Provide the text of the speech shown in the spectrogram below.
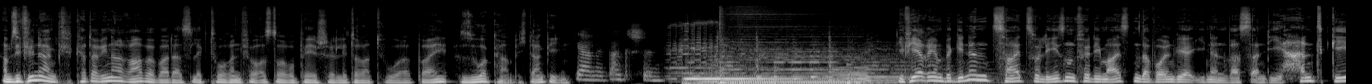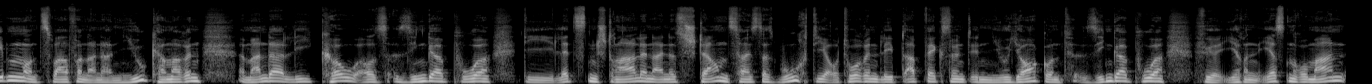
Haben Sie vielen Dank. Katharina Rabe war das, Lektorin für osteuropäische Literatur bei Surkamp. Ich danke Ihnen. Gerne, Dankeschön. Die Ferien beginnen, Zeit zu lesen für die meisten. Da wollen wir Ihnen was an die Hand geben und zwar von einer Newcomerin, Amanda Lee Coe aus Singapur. Die letzten Strahlen eines Sterns heißt das Buch. Die Autorin lebt abwechselnd in New York und Singapur. Für ihren ersten Roman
